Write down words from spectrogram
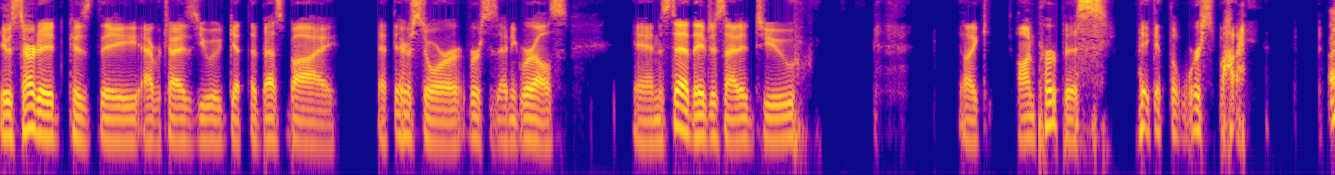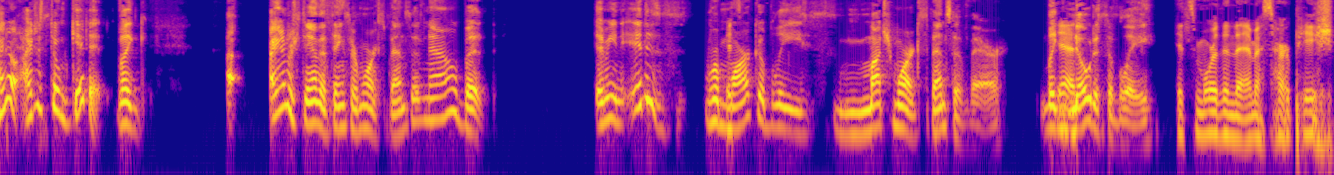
it was started because they advertised you would get the Best Buy at their store versus anywhere else, and instead they've decided to, like, on purpose, make it the worst buy. I know. I just don't get it. Like, I, I understand that things are more expensive now, but I mean, it is remarkably s- much more expensive there. Like, Yeah. noticeably. It's more than the MSRP.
